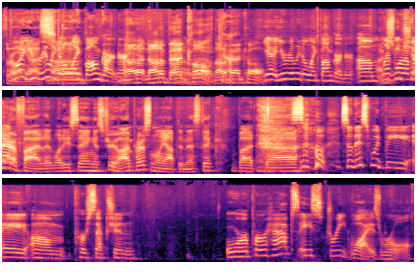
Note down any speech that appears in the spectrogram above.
throwing. Boy, you us. really don't like Baumgartner. Not a not a bad Oh, call. yeah. Not a bad call. yeah, you really don't like Baumgartner. Um, I let just me want to verify that what he's saying is true. I'm personally optimistic, but uh, So this would be a um, perception or perhaps a streetwise roll.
